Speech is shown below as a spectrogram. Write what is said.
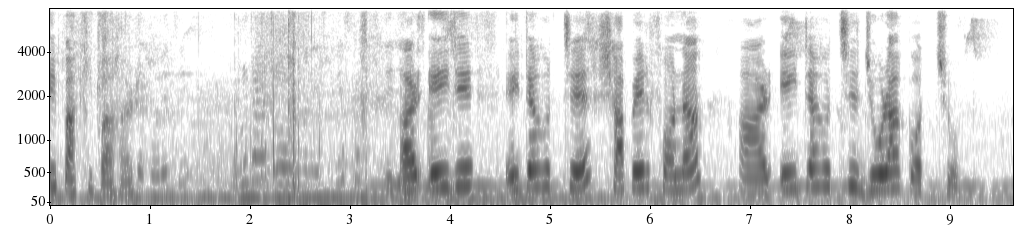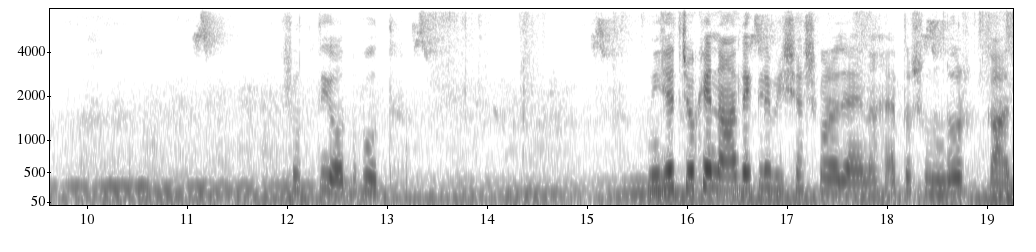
এই পাখি পাহাড়। আর এই যে এইটা হচ্ছে সাপের ফনা, আর এইটা হচ্ছে জোড়া কচ্ছপ। সত্যি অদ্ভুত। নিজের চোখে না দেখলে বিশ্বাস করা যায় না, এত সুন্দর কাজ।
